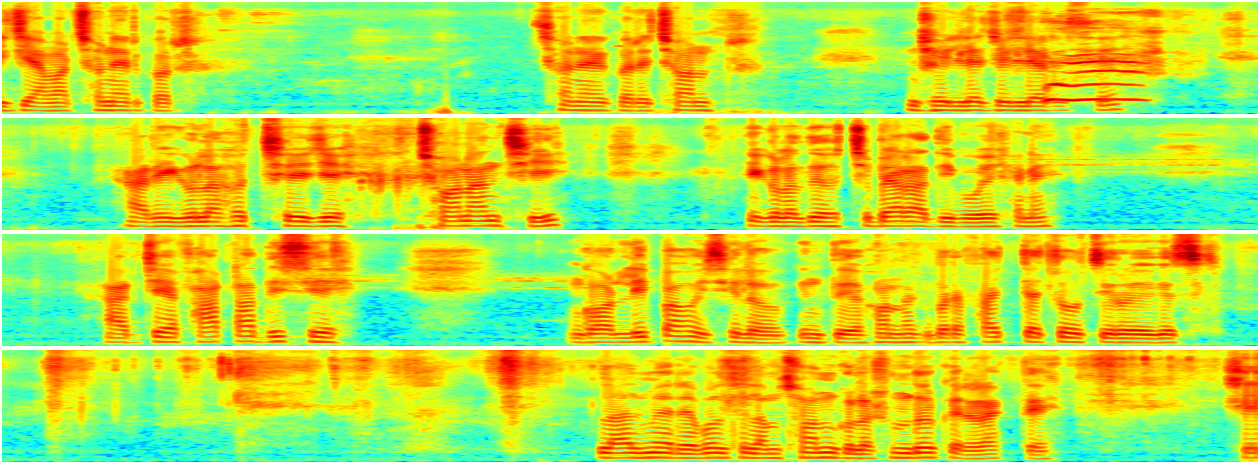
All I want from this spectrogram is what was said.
এই যে আমার ছনের ঘর, ছনের ঘরে ছন। ঝুল্লে ঝুল্লে রয়েছে। আর এগুলা হচ্ছে এই যে ছন আনছি এগুলা দিয়ে হচ্ছে বেড়া দিব এখানে। আর যে ফাটা দিছে ঘর লিপা হয়েছিল কিন্তু এখন একবারে ফাইটটা চৌচি রয়ে গেছে। লাল মেরে বলছিলাম ছনগুলো সুন্দর করে রাখতে। সে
